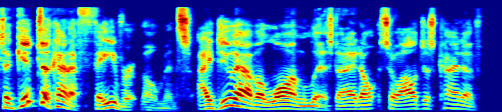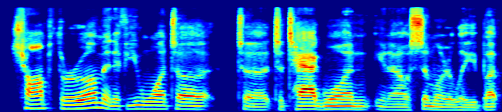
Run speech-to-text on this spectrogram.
to get to kind of favorite moments i do have a long list i don't so i'll just kind of chomp through them and if you want to to to tag one you know similarly. But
